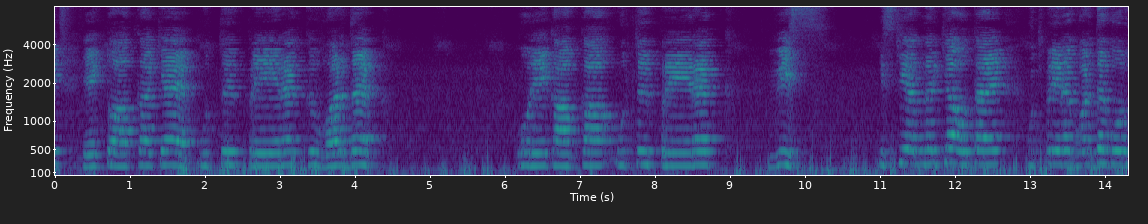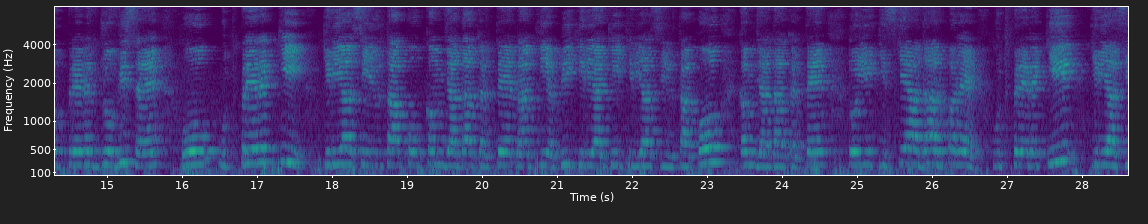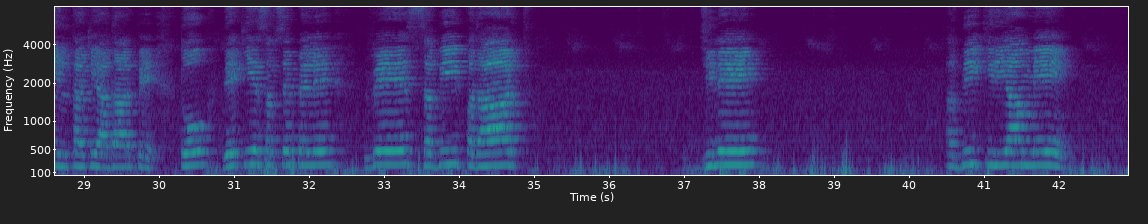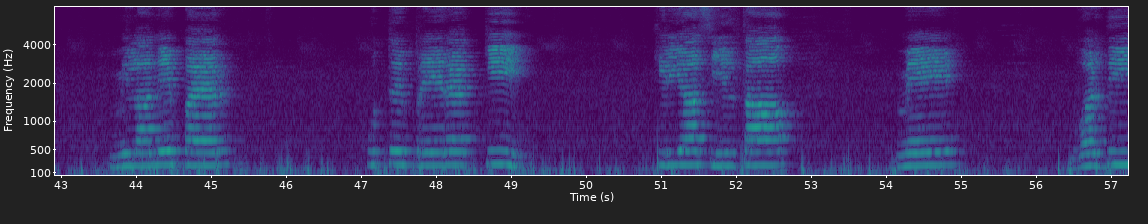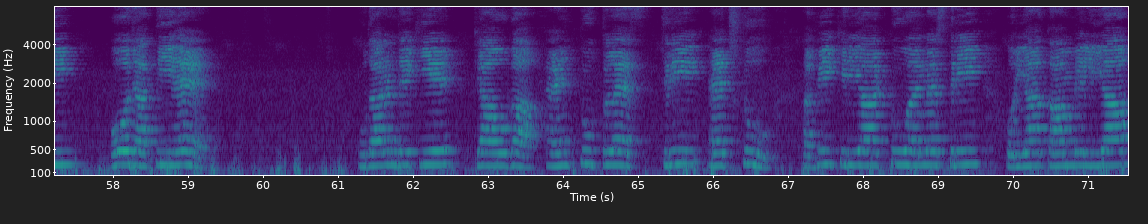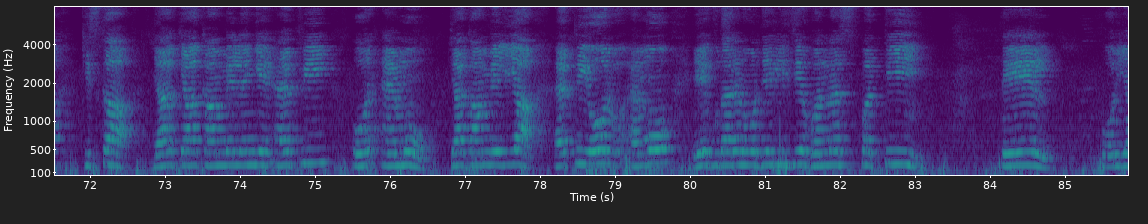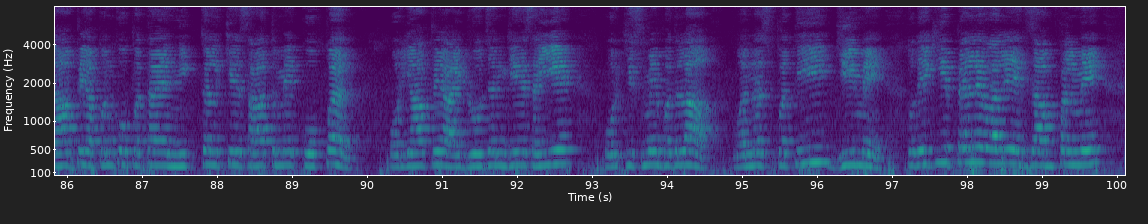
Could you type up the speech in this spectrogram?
एक तो आपका क्या है? उत्प्रेरक वर्धक और एक आपका उत्प्रेरक विष इसके अंदर क्या होता है? उत्प्रेरक वर्धक और उत्प्रेरक जो विष है, वो उत्प्रेरक की क्रियाशीलता को कम ज़्यादा करते हैं, ना कि अभिक्रिया की क्रियाशीलता को कम ज़्यादा करते हैं। तो ये किसके आधार पर है? उत्प्रेरक की क्रियाशीलता के आधार पे। तो देखिए सबसे पहले, वे सभी पदार्थ जिन्हें अभिक्रिया में मिलाने पर उत्प्रेरक की क्रियाशीलता में वृद्धि हो जाती है। उदाहरण देखिए, क्या होगा? N2 two plus three H two अभिक्रिया टू एन एस थ्री और यहाँ काम में लिया किसका? यहाँ क्या काम में लेंगे? एफ़ और एमओ क्या काम में लिया? एपी और एमओ एक उदाहरण और देख लीजिए। वनस्पति, तेल, और यहाँ पे अपन को पता है निकल के साथ में कॉपर, और यहाँ पे हाइड्रोजन गैस है? ये और किसमें बदला? वनस्पति घी में। तो देखिए, पहले वाले एग्ज़ाम्पल में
